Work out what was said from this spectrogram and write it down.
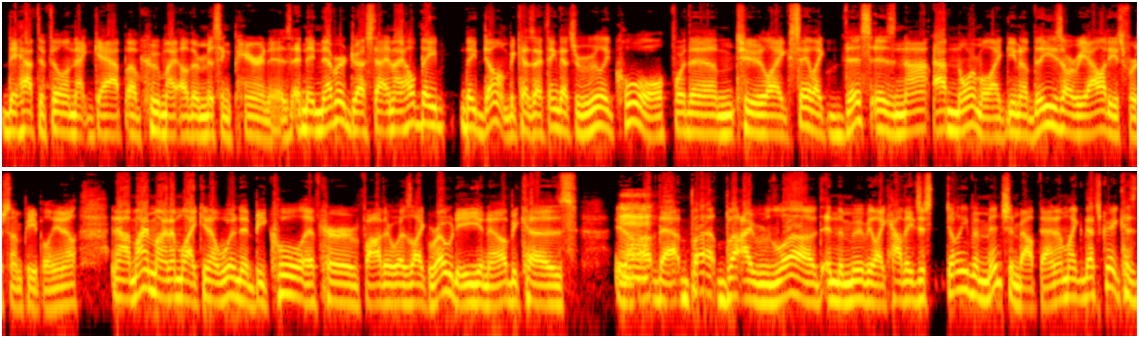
they have to fill in that gap of who my other missing parent is. And they never address that and i hope they they don't because i think that's really cool for them to like say like this is not abnormal like you know these are realities for some people you know? Now in my mind i'm like you know wouldn't it be cool if her father was like Rhodey, you know because you know of that but but i loved in the movie like how they just don't even mention about that and i'm like that's great because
